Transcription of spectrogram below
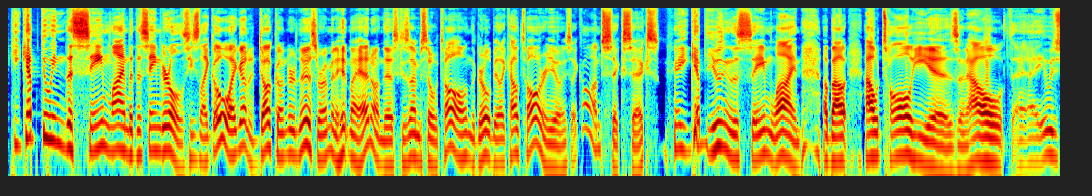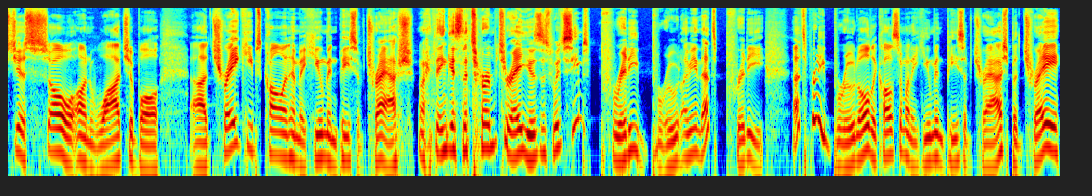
He kept doing the same line with the same girls. He's like, "Oh, I got to duck under this, or I'm going to hit my head on this because I'm so tall." And the girl will be like, "How tall are you?" And he's like, "Oh, I'm six six. He kept using the same line about how tall he is and how uh, it was just so unwatchable. Uh, Tre keeps calling him a human piece of trash. I think is the term Tre uses, which seems pretty brutal. I mean, that's pretty that's pretty brutal to call someone a human piece of trash. But Tre,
